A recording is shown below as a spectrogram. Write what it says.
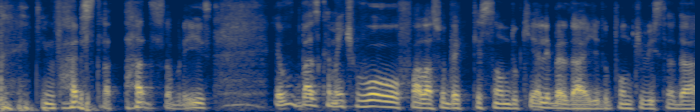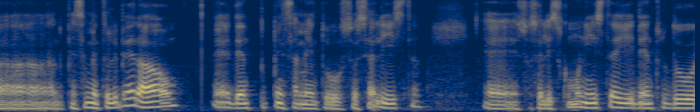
tem vários tratados sobre isso. Eu basicamente vou falar sobre a questão do que é liberdade do ponto de vista da, do pensamento liberal, é, dentro do pensamento socialista, é, socialista comunista e dentro do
